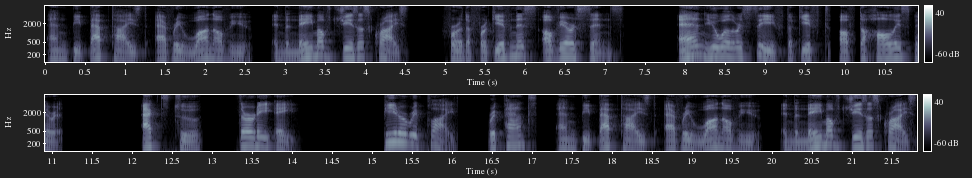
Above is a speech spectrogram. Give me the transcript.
and be baptized, every one of you, in the name of Jesus Christ, for the forgiveness of your sins, and you will receive the gift of the Holy Spirit. Acts 2 38. Peter replied, Repent and be baptized, every one of you, in the name of Jesus Christ,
